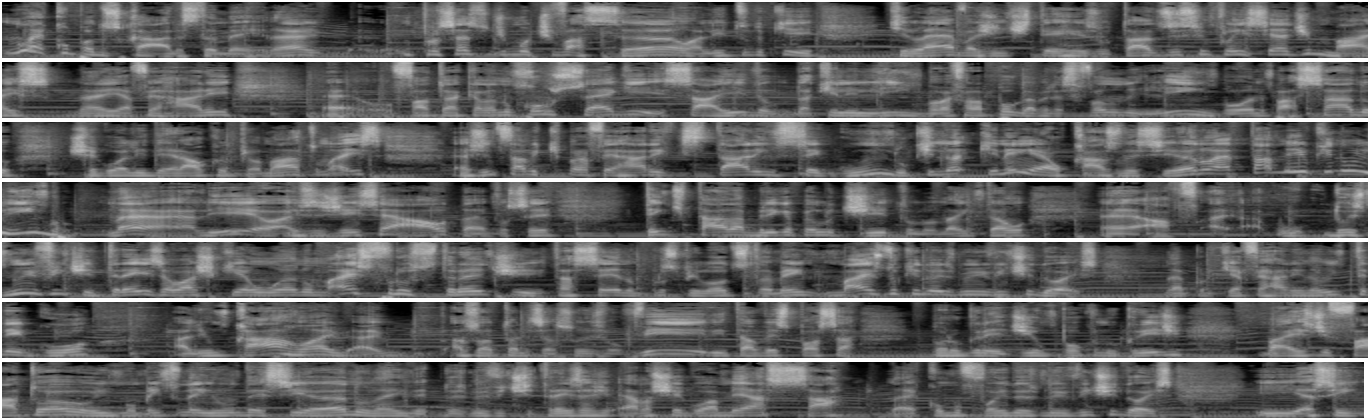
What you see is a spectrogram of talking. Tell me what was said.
não é culpa dos caras também, né? Um processo de motivação ali, tudo que, que leva a gente a ter resultados, isso influencia demais, né? E a Ferrari, é, o fato é que ela não consegue sair do, daquele limbo. Vai falar, pô, Gabriel, você tá falando em limbo, ano passado chegou a liderar o campeonato, mas a gente sabe que para a Ferrari estar em segundo, que, que nem é o caso nesse ano, é tá meio que no limbo, né? Ali a exigência é alta, é você tem que estar na briga pelo título, né? Então, é, a, a, o 2023 eu acho que é um ano mais frustrante, tá sendo para os pilotos também, mais do que 2022, né? Porque a Ferrari não entregou ali um carro, aí, aí as atualizações vão vir e talvez possa progredir um pouco no grid, mas de fato, em momento nenhum desse ano, né, em 2023, ela chegou a ameaçar, né, como foi em 2022. E assim,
